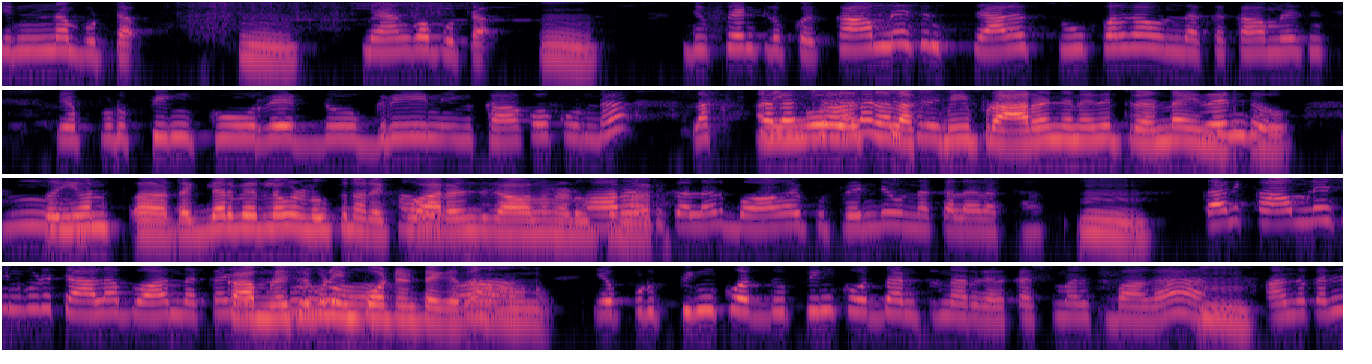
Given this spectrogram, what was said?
చిన్న బుట్ట మ్యాంగో బుట్ట డిఫరెంట్ లుక్. కాంబినేషన్ చాలా సూపర్గా ఉంది అక్క. కాంబినేషన్ ఎప్పుడు పింక్ రెడ్ గ్రీన్ ఇవి కాకోకుండా లక్స్ లక్ష్మి? ఇప్పుడు ఆరెంజ్ అనేది ట్రెండ్ అయింది. ఇప్పుడు. సో ఈవెన్ రెగ్యులర్ వేర్లో కూడా అడుగుతున్నారు. ఎక్కువ. ఆరెంజ్ కావాలని అడుగుతున్నారు. ఆరెంజ్ కలర్ బాగా ఇప్పుడు ట్రెండ్ ఉన్న కలర్ అక్క. కానీ కాంబినేషన్ కూడా చాలా బాగుంది అక్క. కాంబినేషన్ కూడా ఇంపార్టెంటే కదా. అవును. ఎప్పుడు పింక్ వద్దు పింక్ వద్దు అంటున్నారు కదా కస్టమర్స్ బాగా. అందుకని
